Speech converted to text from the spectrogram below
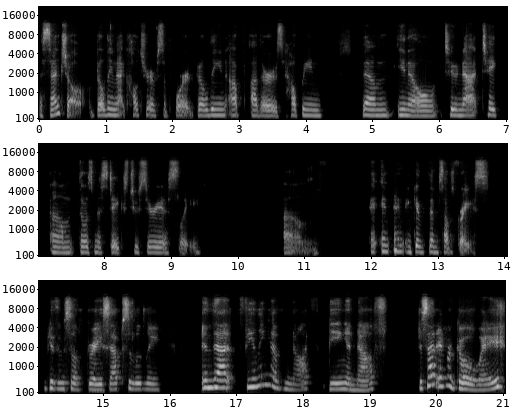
essential. Building that culture of support, building up others, helping them, you know, to not take um, those mistakes too seriously. Um, and, and, and give themselves grace. Give themselves grace, absolutely. And that feeling of not being enough does that ever go away?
